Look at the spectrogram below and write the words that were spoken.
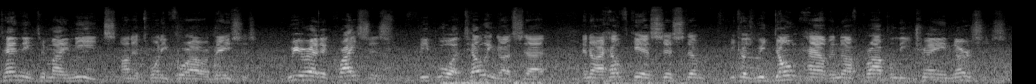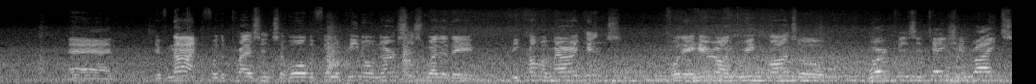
tending to my needs on a 24 hour basis. We are at a crisis. People are telling us that in our healthcare system because we don't have enough properly trained nurses. And if not for the presence of all the Filipino nurses, whether they become Americans or they're here on green cards or work visitation rights,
